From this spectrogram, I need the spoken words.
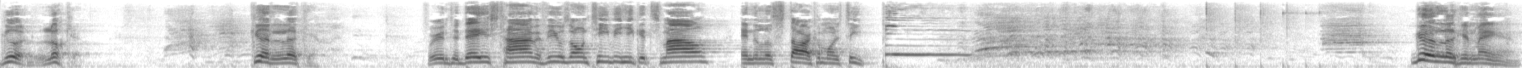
good looking. Good looking. For in today's time, if he was on TV, he could smile and the little star come on his teeth. Bing! Good looking man.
